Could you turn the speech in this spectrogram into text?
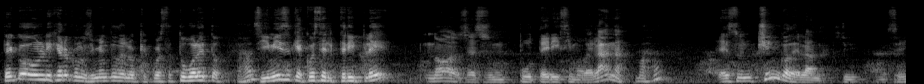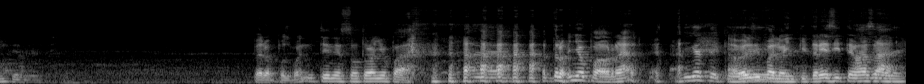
tengo un ligero conocimiento de lo que cuesta tu boleto. Ajá. Si me dices que cuesta el triple, no, es un puterísimo de lana. Ajá. Es un chingo de lana. Sí, Sí. efectivamente. Pero pues bueno, tienes otro año para. Ah, otro año para ahorrar. Fíjate que. A ver si para el 23 sí te vas a.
